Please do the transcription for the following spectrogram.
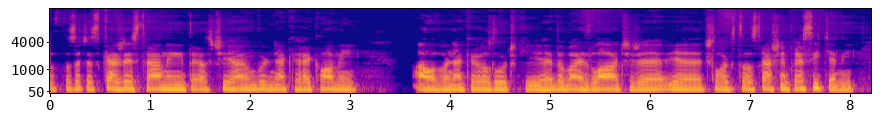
v podstate z každej strany teraz číhajú buď nejaké reklamy, alebo nejaké rozlúčky, hej, doba je zlá, čiže je človek z toho strašne presítený.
